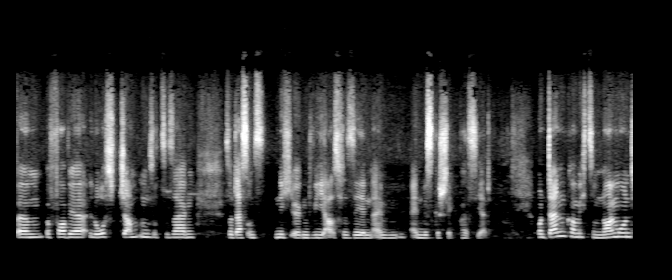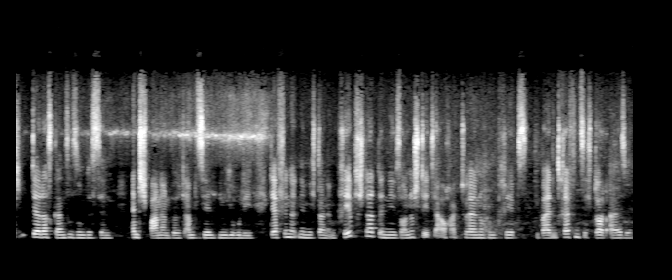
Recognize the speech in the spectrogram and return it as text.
ähm, bevor wir losjumpen sozusagen, sodass uns nicht irgendwie aus Versehen ein, ein Missgeschick passiert. Und dann komme ich zum Neumond, der das Ganze so ein bisschen entspannen wird am 10. Juli. Der findet nämlich dann im Krebs statt, denn die Sonne steht ja auch aktuell noch im Krebs. Die beiden treffen sich dort also.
